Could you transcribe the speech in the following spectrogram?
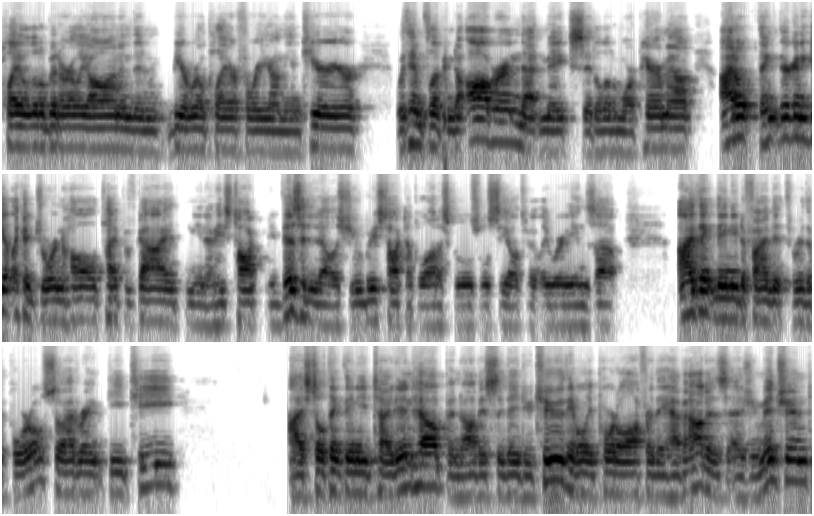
play a little bit early on and then be a real player for you on the interior. With him flipping to Auburn, that makes it a little more paramount. I don't think they're going to get like a Jordan Hall type of guy. You know, he's talked, he visited LSU, but he's talked up a lot of schools. We'll see ultimately where he ends up. I think they need to find it through the portal. So I'd rank DT I still think they need tight end help, and obviously they do too. The only portal offer they have out is, as you mentioned,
